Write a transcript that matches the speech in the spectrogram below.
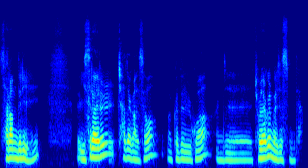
사람들이 이스라엘을 찾아가서 그들과 이제 조약을 맺었습니다.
